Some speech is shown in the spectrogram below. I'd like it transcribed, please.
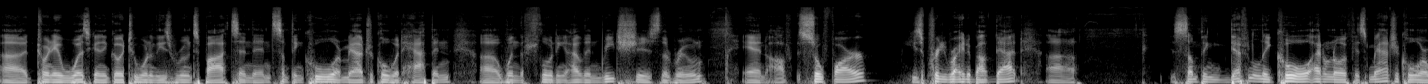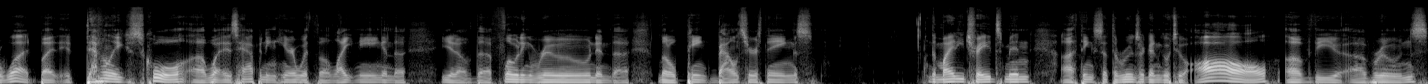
uh, tornado was going to go to one of these rune spots, and then something cool or magical would happen uh, when the floating island reaches the rune. And off, so far, he's pretty right about that. Uh, something definitely cool. I don't know if it's magical or what, but it definitely is cool. Uh, what is happening here with the lightning and the you know the floating rune and the little pink bouncer things. The mighty tradesman uh, thinks that the runes are going to go to all of the uh, runes,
